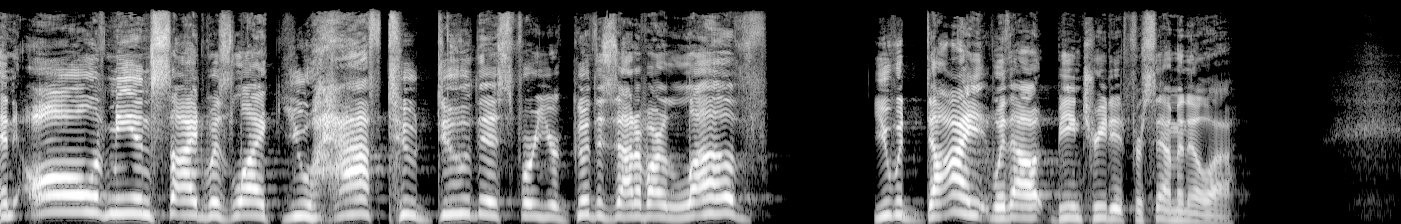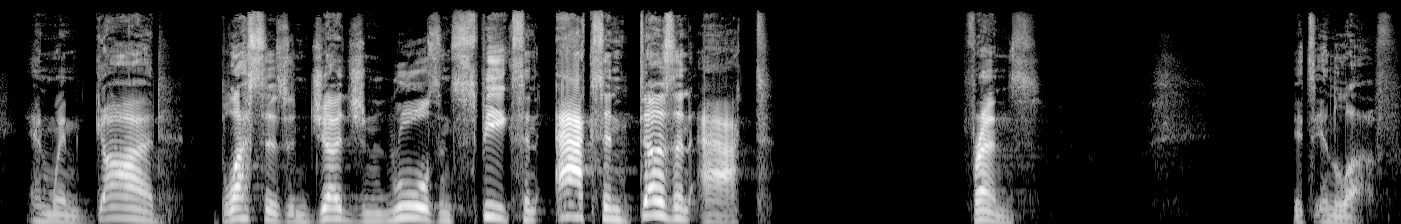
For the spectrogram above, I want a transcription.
And all of me inside was like, You have to do this for your good. This is out of our love. You would die without being treated for salmonella. And when God blesses and judges and rules and speaks and acts and doesn't act, friends, it's in love.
